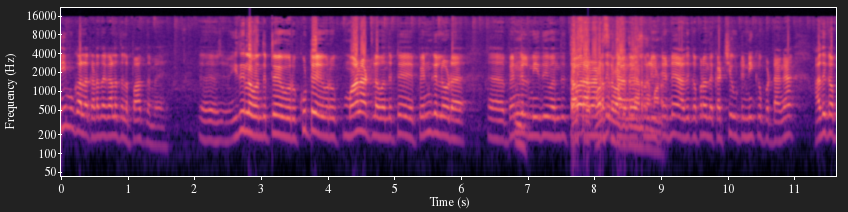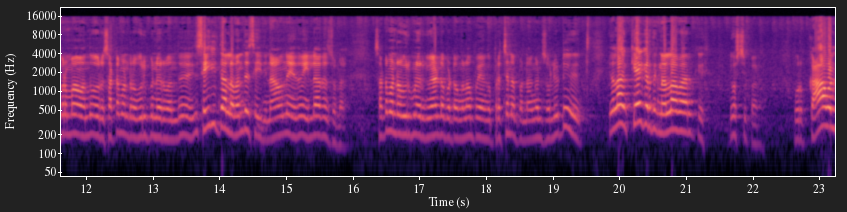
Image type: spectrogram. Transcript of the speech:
திமுகவில் கடந்த காலத்தில் பார்த்தோமே இதில் வந்துட்டு ஒரு கூட்டு ஒரு மாநாட்டில் வந்துட்டு பெண்களோட பெண்கள் மீது வந்து தவறாக வலசர நடந்துக்கிட்டாங்க வாக்குகள் நடந்த சொல்லிட்டு அதுக்கப்புறம் அந்த கட்சியை விட்டு நீக்கப்பட்டாங்க. அதுக்கப்புறமா வந்து ஒரு சட்டமன்ற உறுப்பினர் வந்து இது செய்தித்தாளில் வந்த செய்தி நான் வந்து எதுவும் இல்லாத சொன்னேன் சட்டமன்ற உறுப்பினருக்கு வேண்டப்பட்டவங்கலாம் போய் அங்கே பிரச்சனை பண்ணாங்கன்னு சொல்லிட்டு இதெல்லாம் கேட்குறதுக்கு நல்லாவா இருக்குது யோசிச்சு பாருங்க. ஒரு காவல்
